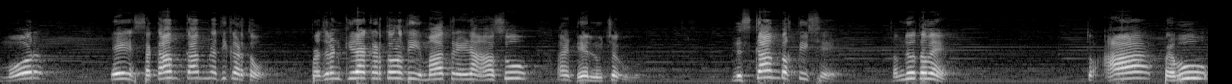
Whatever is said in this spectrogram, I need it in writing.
મોર એ સકામ કામ નથી કરતો, પ્રજનન ક્રિયા કરતો નથી, માત્ર એના આંસુ અને ઢેલ ઊંચકવું નિષ્કામ ભક્તિ છે. સમજો તમે? તો આ પ્રભુ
